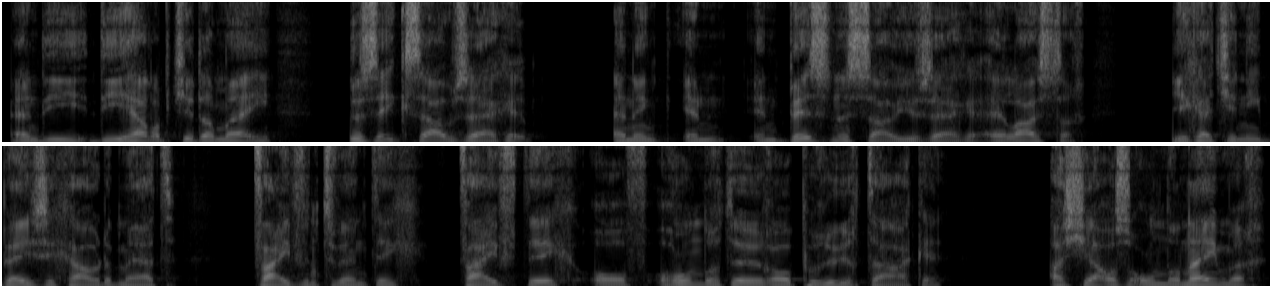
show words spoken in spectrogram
en die, die helpt je daarmee. Dus ik zou zeggen, en in, in, in business zou je zeggen, hé luister, je gaat je niet bezighouden met 25, 50 of 100 euro per uur taken. Als je als ondernemer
